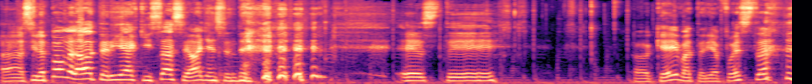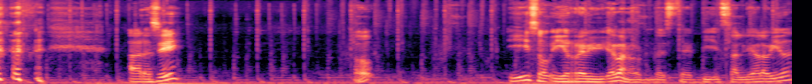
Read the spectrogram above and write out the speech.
Ah, si le pongo la batería, quizás se vaya a encender. este... Ok, batería puesta. Ahora sí. Oh. Y, revivió. Eh, bueno, este, salió a la vida.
